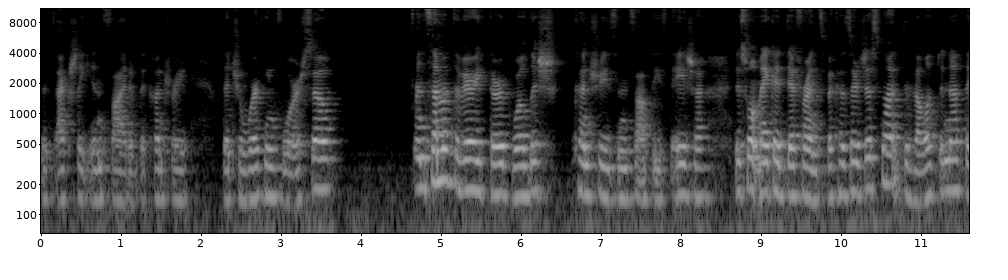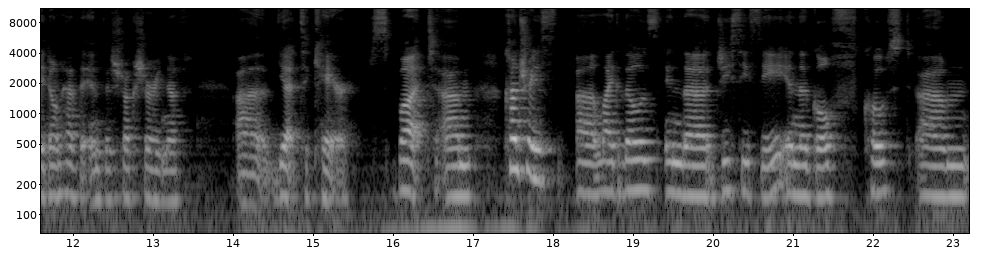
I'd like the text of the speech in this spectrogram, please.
that's actually inside of the country that you're working for? So in some of the very third worldish countries in Southeast Asia, this won't make a difference because they're just not developed enough. They don't have the infrastructure enough uh, yet to care. But um, countries uh, like those in the GCC, in the Gulf Coast um,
